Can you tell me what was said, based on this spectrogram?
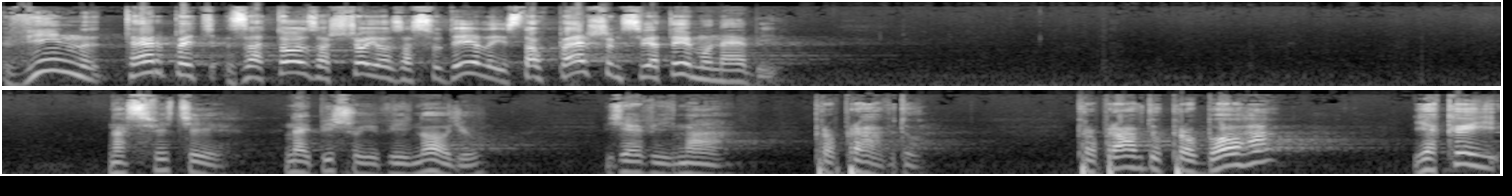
він терпить за то, за що його засудили, і став першим святим у небі. На світі найбільшою війною є війна про правду. Про правду про Бога, який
